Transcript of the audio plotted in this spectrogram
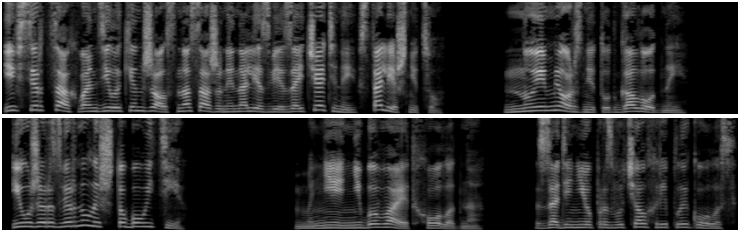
и в сердцах вонзила кинжал с насаженной на лезвие зайчатиной в столешницу. Ну и мерзни тут, голодный. И уже развернулась, чтобы уйти. Мне не бывает холодно. Сзади нее прозвучал хриплый голос,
